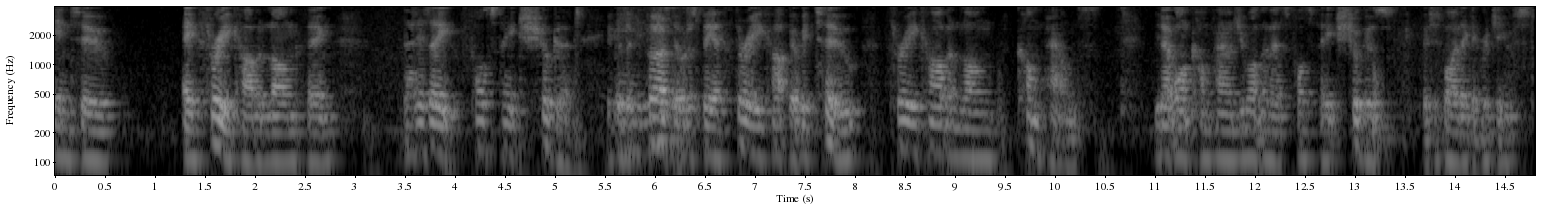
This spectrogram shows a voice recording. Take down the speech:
Into a three carbon long thing that is a phosphate sugar. Because at first is. it'll just be a three car it'll be two three carbon long compounds. You don't want compounds, you want them as phosphate sugars, which is why they get reduced.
